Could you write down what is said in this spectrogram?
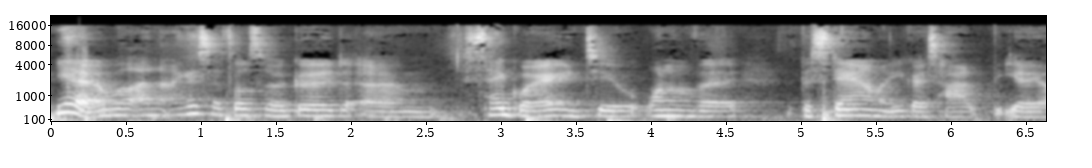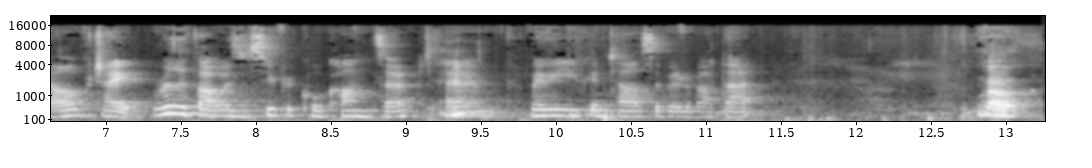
Yeah, well, and I guess that's also a good um, segue into one of the the stand that you guys had at the EIL, which I really thought was a super cool concept. Um, maybe you can tell us a bit about that. Well,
